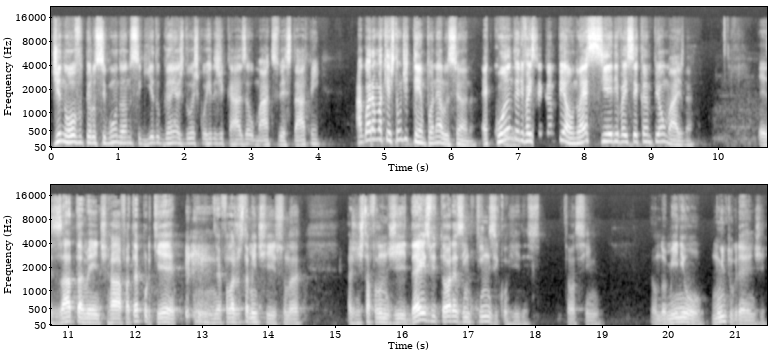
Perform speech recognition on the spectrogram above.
de novo pelo segundo ano seguido, ganha as duas corridas de casa, o Max Verstappen. Agora é uma questão de tempo, né, Luciano? É quando ele vai ser campeão, não é se ele vai ser campeão mais, né? Exatamente, Rafa. Até porque eu ia falar justamente isso, né? A gente está falando de 10 vitórias em 15 corridas. Então, assim, é um domínio muito grande.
